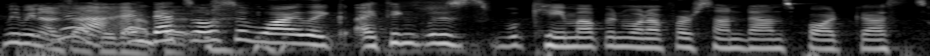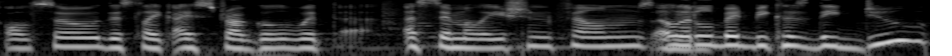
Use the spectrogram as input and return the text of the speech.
maybe not yeah, exactly that and that's but- also why, like, I think this came up in one of our Sundance podcasts. Also, this like I struggle with assimilation films Mm-hmm. a little bit because they do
